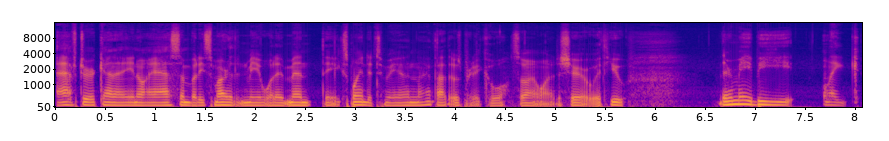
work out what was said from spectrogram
After kind of, you know, I asked somebody smarter than me what it meant, they explained it to me, and I thought that was pretty cool, so I wanted to share it with you. There may be, like,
